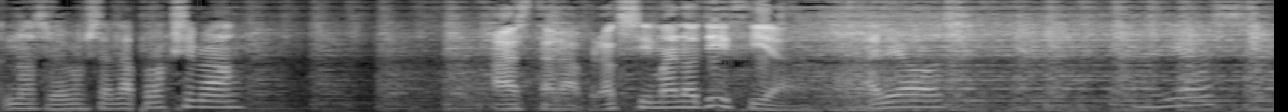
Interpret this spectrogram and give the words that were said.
Nos vemos en la próxima. Hasta la próxima noticia. Adiós. Adiós.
